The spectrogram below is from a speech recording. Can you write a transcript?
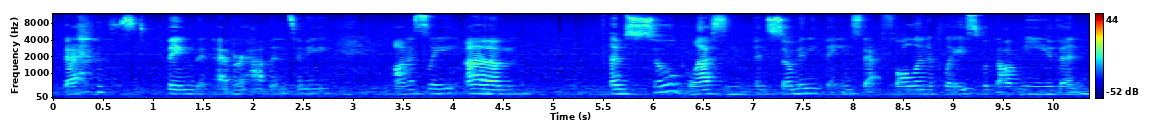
best thing that ever happened to me honestly. Um, I'm so blessed in, in so many things that fall into place without me even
